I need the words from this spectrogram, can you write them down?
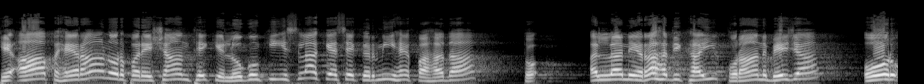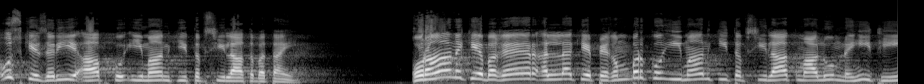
کہ آپ حیران اور پریشان تھے کہ لوگوں کی اصلاح کیسے کرنی ہے فہدا تو اللہ نے راہ دکھائی، قرآن بھیجا اور اس کے ذریعے آپ کو ایمان کی تفصیلات بتائیں۔ قرآن کے بغیر اللہ کے پیغمبر کو ایمان کی تفصیلات معلوم نہیں تھی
